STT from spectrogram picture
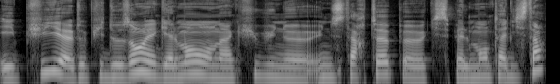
Et puis, euh, depuis deux ans également, on incube une, une start-up euh, qui s'appelle Mentalista,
